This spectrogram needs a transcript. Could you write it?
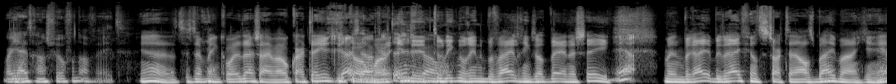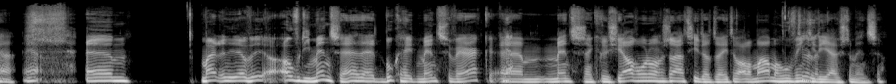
Waar jij trouwens veel van af weet. Ja, dat is, daar, ben ik, daar zijn we elkaar tegengekomen. In de, toen ik nog in de beveiliging zat bij NRC. Ja, bedrijf, bedrijfje aan het starten als bijbaantje. Ja. ja. Ehm, maar eh, over die mensen. Hè. Het boek heet Mensenwerk. Ehm, mensen zijn cruciaal voor een organisatie. Dat weten we allemaal. Maar hoe vind je de juiste mensen?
